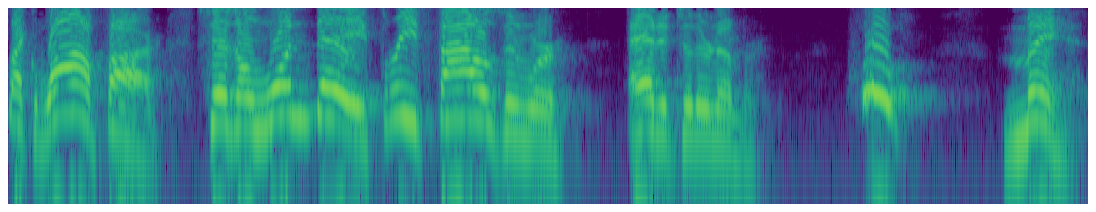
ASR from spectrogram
Like wildfire. It says on one day, 3,000 were added to their number. Whew! Man!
